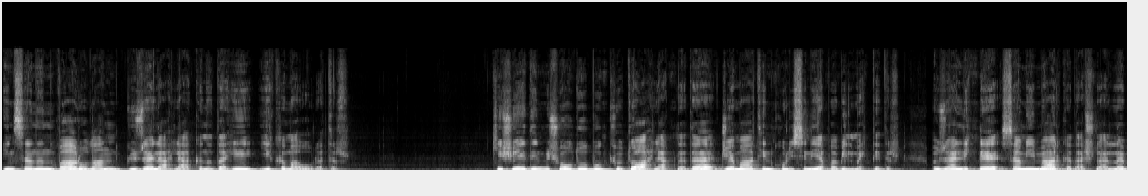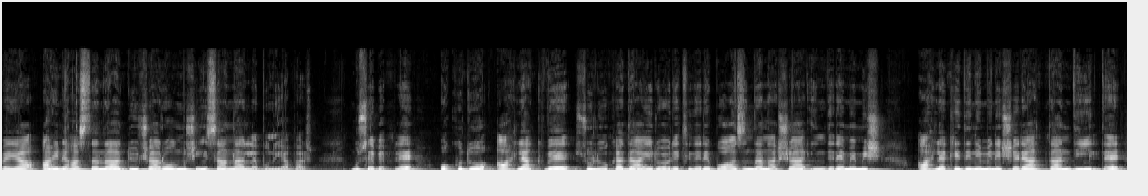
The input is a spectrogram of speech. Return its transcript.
insanın var olan güzel ahlakını dahi yıkıma uğratır. Kişi edinmiş olduğu bu kötü ahlakla da cemaatin kulisini yapabilmektedir. Özellikle samimi arkadaşlarla veya aynı hastalığa düçar olmuş insanlarla bunu yapar. Bu sebeple okuduğu ahlak ve suluka dair öğretileri boğazından aşağı indirememiş, ahlak edinimini şeriattan değil de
